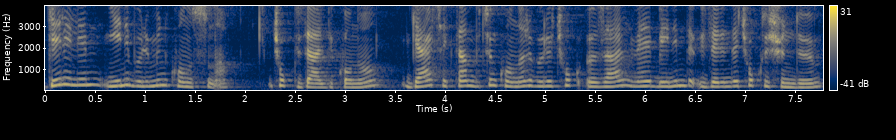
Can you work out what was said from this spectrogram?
Gelelim yeni bölümün konusuna. Çok güzel bir konu. Gerçekten bütün konuları böyle çok özel ve benim de üzerinde çok düşündüğüm,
